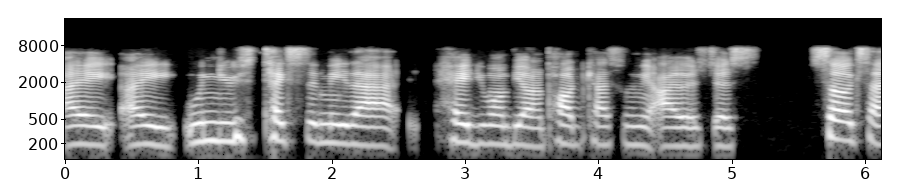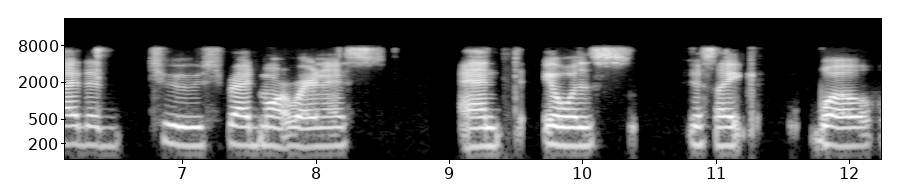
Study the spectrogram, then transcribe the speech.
I I when you texted me that hey do you want to be on a podcast with me I was just so excited to spread more awareness and it was just like whoa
